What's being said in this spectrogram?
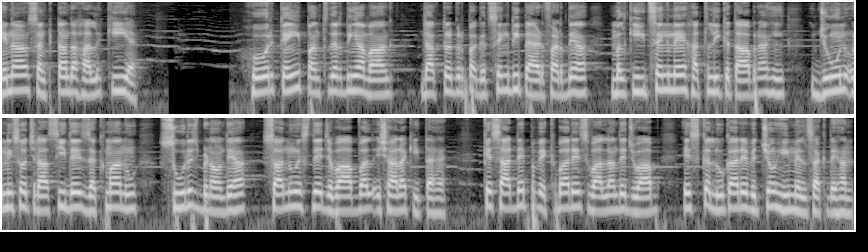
ਇਹਨਾਂ ਸੰਕਟਾਂ ਦਾ ਹੱਲ ਕੀ ਹੈ? ਹੋਰ ਕਈ ਪੰਥਦਰਦੀਆਂ ਵਾਂਗ, ਡਾਕਟਰ ਗੁਰਭਗਤ ਸਿੰਘ ਦੀ ਪੈੜ ਫੜਦਿਆਂ ਮਲਕੀਤ ਸਿੰਘ ਨੇ ਹੱਥਲੀ ਕਿਤਾਬ ਰਾਹੀਂ ਜੂਨ 1984 ਦੇ ਜ਼ਖਮਾਂ ਨੂੰ ਸੂਰਜ ਬਣਾਉਂਦਿਆਂ ਸਾਨੂੰ ਇਸ ਦੇ ਜਵਾਬ ਵੱਲ ਇਸ਼ਾਰਾ ਕੀਤਾ ਹੈ ਕਿ ਸਾਡੇ ਭਵਿੱਖ ਬਾਰੇ ਸਵਾਲਾਂ ਦੇ ਜਵਾਬ ਇਸ ਘੱਲੂਕਾਰੇ ਵਿੱਚੋਂ ਹੀ ਮਿਲ ਸਕਦੇ ਹਨ।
